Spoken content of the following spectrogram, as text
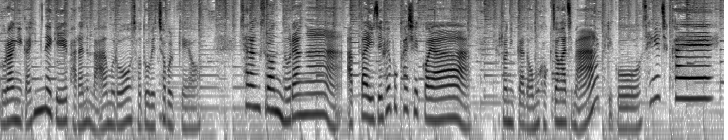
노랑이가 힘내길 바라는 마음으로 저도 외쳐볼게요. 사랑스런 노랑아, 아빠 이제 회복하실 거야. 그러니까 너무 걱정하지 마. 그리고 생일 축하해.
